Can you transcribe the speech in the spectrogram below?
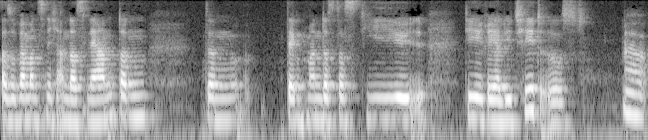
Also wenn man es nicht anders lernt, dann, dann denkt man, dass das die, die Realität ist. Ja,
